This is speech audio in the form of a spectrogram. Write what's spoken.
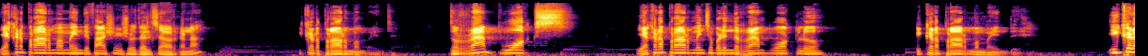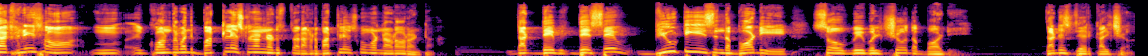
ఎక్కడ ప్రారంభమైంది ఫ్యాషన్ షో తెలిసే ఎవరికన్నా? ఇక్కడ ప్రారంభమైంది. The ramp walks. ఎక్కడ ప్రారంభించబడింది ర్యాంప్ వాక్లో? ఇక్కడ ప్రారంభమైంది. ఇక్కడ కనీసం కొంతమంది బట్టలు వేసుకుని నడుస్తారు. అక్కడ బట్టలు వేసుకుని కూడా నడవరంట. That they they save beauty is in the body so we will show the body that is their culture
